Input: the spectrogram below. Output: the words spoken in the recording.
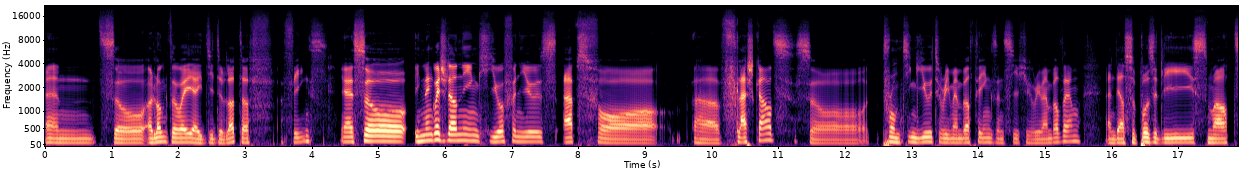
And so along the way, I did a lot of things. Yeah, so in language learning, you often use apps for uh, flashcards. So prompting you to remember things and see if you remember them. And they're supposedly smart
